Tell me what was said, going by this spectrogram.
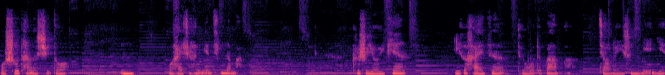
我舒坦了许多。嗯，我还是很年轻的嘛。可是有一天，一个孩子对我的爸爸叫了一声爷爷，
